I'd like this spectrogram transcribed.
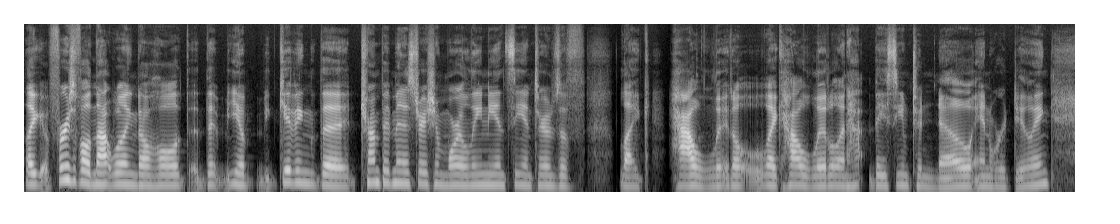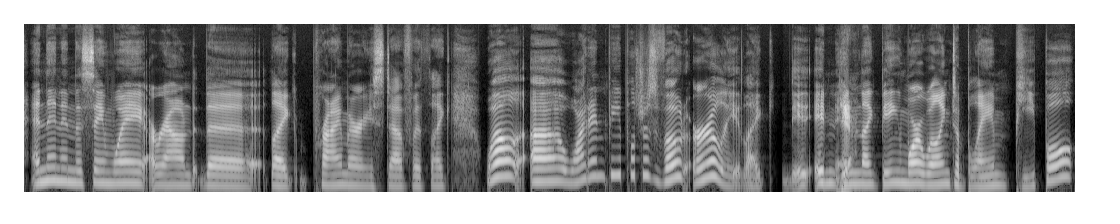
like first of all not willing to hold the you know giving the Trump administration more leniency in terms of like how little like how little and how they seem to know and were doing and then in the same way around the like primary stuff with like well uh why didn't people just vote early like in, Yeah. in like being more willing to blame people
